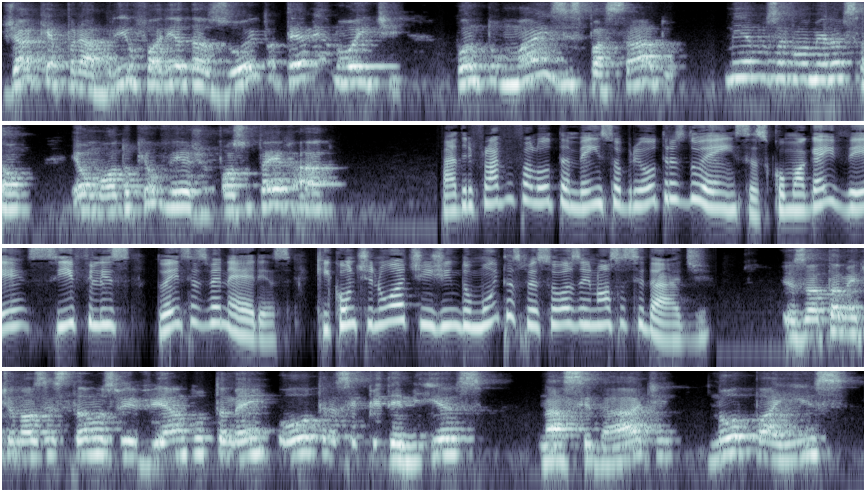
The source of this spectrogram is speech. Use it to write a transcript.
Já que é para abrir, eu faria das 8 até meia-noite. Quanto mais espaçado, menos aglomeração. É o modo que eu vejo. Posso estar errado. Padre Flávio falou também sobre outras doenças, como HIV, sífilis, doenças venéreas, que continuam atingindo muitas pessoas em nossa cidade. Exatamente, nós estamos vivendo também outras epidemias na cidade, no país,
